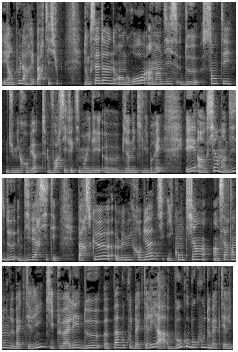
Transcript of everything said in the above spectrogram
et un peu la répartition. Donc ça donne en gros un indice de santé du microbiote, voir si effectivement il est euh, bien équilibré, et aussi un indice de diversité. Parce que le microbiote, il contient un certain nombre de bactéries qui peut aller de euh, pas beaucoup de bactéries à beaucoup beaucoup de bactéries.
